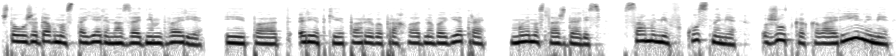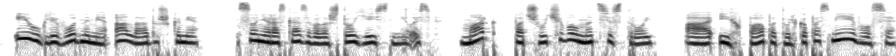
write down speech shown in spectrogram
что уже давно стояли на заднем дворе, и под редкие порывы прохладного ветра мы наслаждались самыми вкусными, жутко калорийными и углеводными оладушками. Соня рассказывала, что ей снилось. Марк подшучивал над сестрой, а их папа только посмеивался.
